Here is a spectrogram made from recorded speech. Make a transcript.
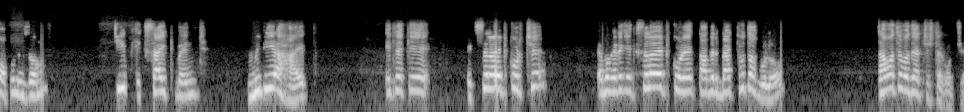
populism cheap excitement media hype এটাকে এক্সেলারেট করছে এবং এটাকে এক্সেলারেট করে তাদের ব্যর্থতাগুলো ধামাচাপা দেওয়ার চেষ্টা করছে।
